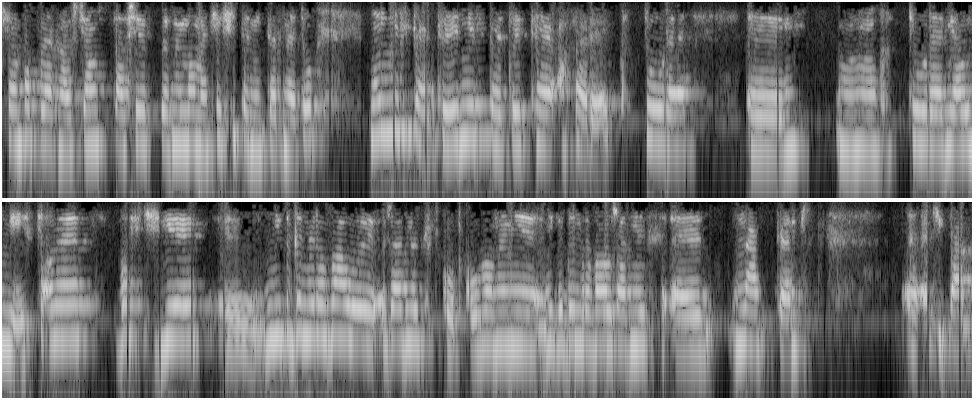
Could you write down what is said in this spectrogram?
swoją popularnością stał się w pewnym momencie hitem internetu. No i niestety, niestety te afery, które, mm, które miały miejsce, one właściwie y, nie wygenerowały żadnych skutków, one nie, nie wygenerowały żadnych y, następstw. E, Ekipa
